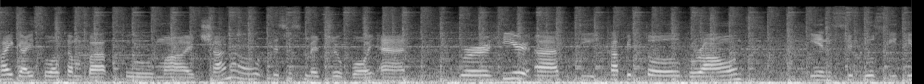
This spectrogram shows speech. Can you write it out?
Hi guys, welcome back to my channel. This is Medyo Boi and we're here at the Capitol grounds in Cebu City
